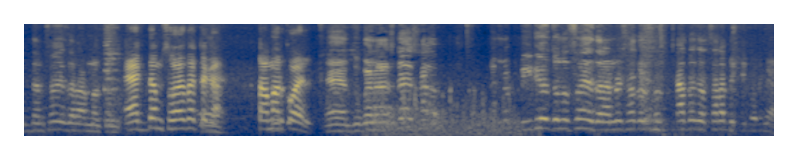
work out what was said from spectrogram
একদম ছয় হাজার একদম ছয় হাজার টাকা। তামার কয়েল হ্যাঁ দোকানে আসলে ভিডিওর জন্য ছয় হাজার আমরা সাত হাজার সাত হাজার ছাড়া বিক্রি করি না।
